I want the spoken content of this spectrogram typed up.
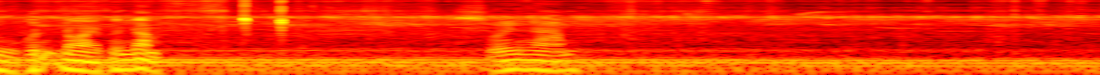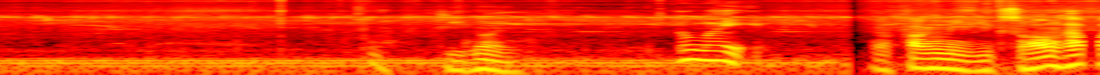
ลูกเพิ่นหน่อยเพิ่นดำสวยงามทีหน่อย เอาไว้แล้วฟังนี่อีกสองครับ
